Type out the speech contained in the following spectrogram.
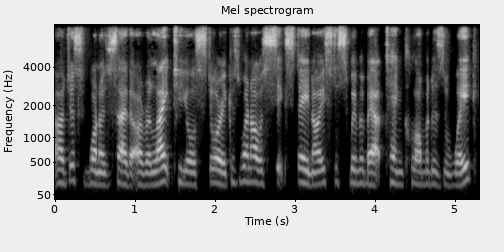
I just want to say that I relate to your story because when I was 16, I used to swim about 10 kilometres a week.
